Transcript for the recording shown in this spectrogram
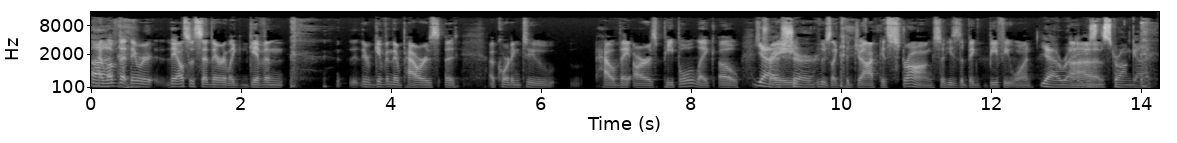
Uh, I love that they were. They also said they were like given. they were given their powers uh, according to how they are as people. Like, oh, yeah, Trey, sure. who's like the jock, is strong, so he's the big beefy one. Yeah, right. He's Uh, the strong guy.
